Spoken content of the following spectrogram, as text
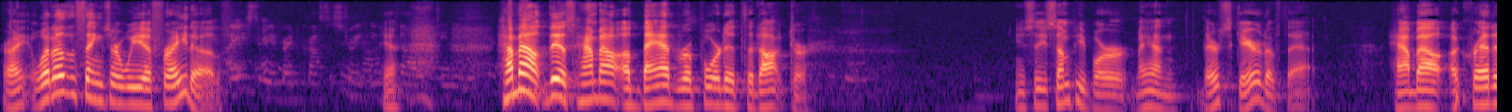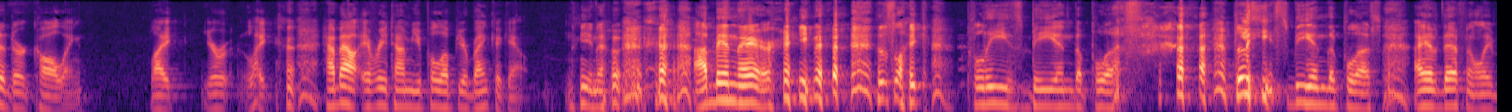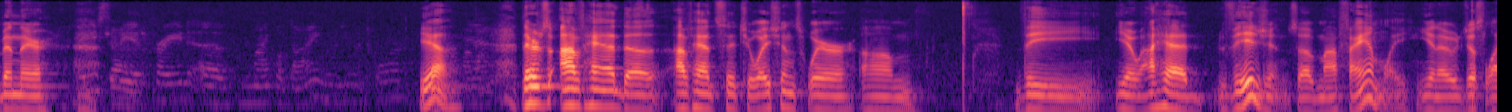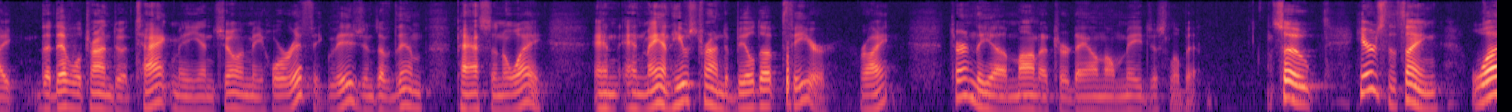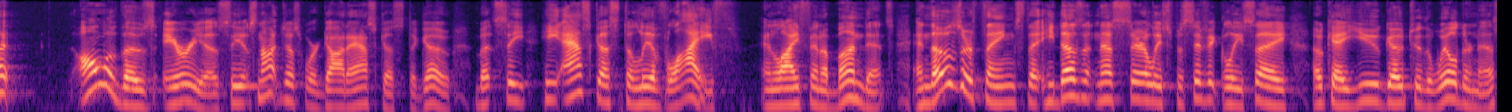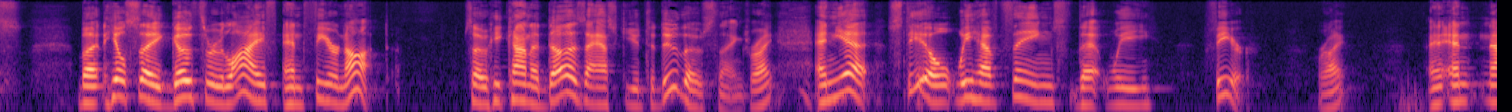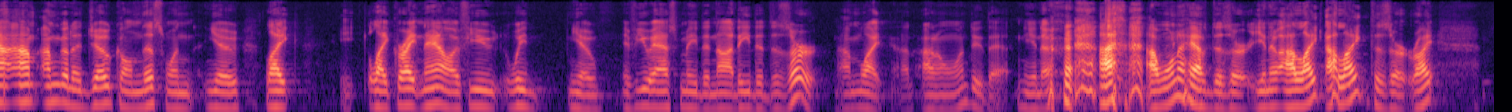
Right? What other things are we afraid of? I used to be afraid to cross the street Yeah. when I was a teenager. How about this? How about a bad report at the doctor? You see, some people are, man, they're scared of that. How about a creditor calling? Like, you're like, how about every time you pull up your bank account? You know, I've been there. you know, it's like, please be in the plus. please be in the plus. I have definitely been there. Yeah. There's I've had uh, I've had situations where um, the you know I had visions of my family, you know, just like the devil trying to attack me and showing me horrific visions of them passing away, and and man, he was trying to build up fear. Right? Turn the uh, monitor down on me just a little bit. So here's the thing: what all of those areas, see, it's not just where God asks us to go, but see, He asks us to live life and life in abundance. And those are things that He doesn't necessarily specifically say, okay, you go to the wilderness, but He'll say, go through life and fear not. So he kind of does ask you to do those things, right? And yet, still, we have things that we fear, right? And, and now I'm I'm going to joke on this one, you know, like like right now, if you we you know if you ask me to not eat a dessert, I'm like I, I don't want to do that, you know. I I want to have dessert, you know. I like I like dessert, right?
